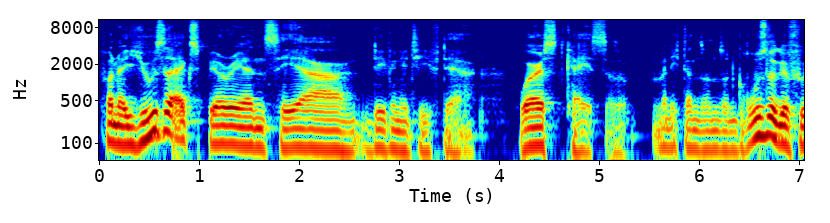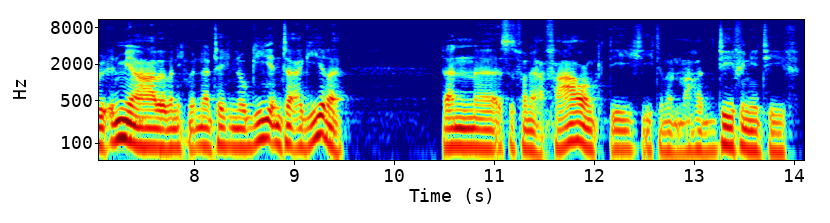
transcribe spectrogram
von der User Experience her definitiv der Worst Case. Also wenn ich dann so ein, so ein Gruselgefühl in mir habe, wenn ich mit einer Technologie interagiere, dann äh, ist es von der Erfahrung, die ich, die ich damit mache, definitiv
